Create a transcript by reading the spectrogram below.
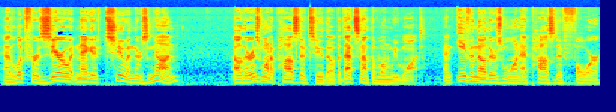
And I look for 0 at negative 2, and there's none. Oh, there is one at positive 2, though, but that's not the one we want. And even though there's one at positive 4,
